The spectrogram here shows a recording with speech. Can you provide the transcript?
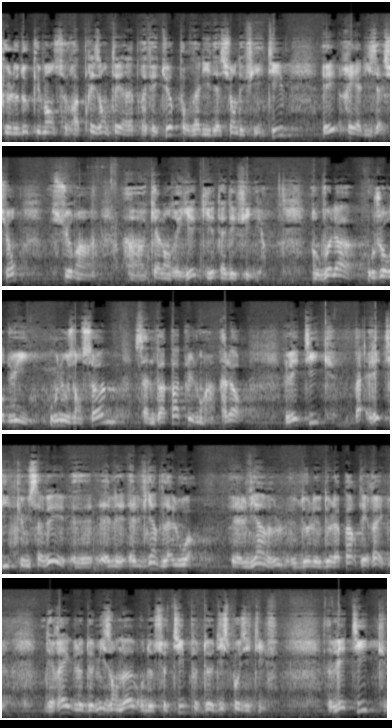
que le document sera présenté à la préfecture pour validation définitive et réalisation sur un, calendrier qui est à définir. Donc voilà aujourd'hui où nous en sommes, ça ne va pas plus loin. Alors l'éthique, bah, l'éthique, vous savez, euh, elle vient de la loi elle vient de, la part des règles, des règles de mise en œuvre de ce type de dispositif. L'éthique,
